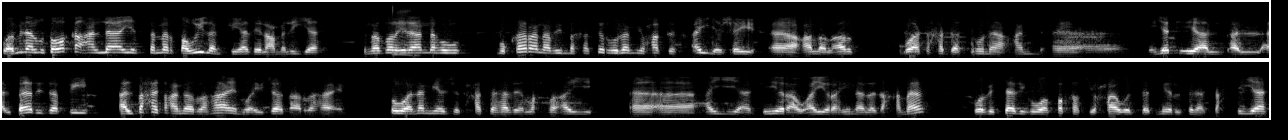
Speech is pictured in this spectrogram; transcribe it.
ومن المتوقع أن لا يستمر طويلا في هذه العملية بالنظر إلى أنه مقارنة بما خسره لم يحقق أي شيء آه، على الأرض. وأتحدث هنا عن آه، نيته البارزة في البحث عن الرهائن وإيجاد الرهائن. هو لم يجد حتى هذه اللحظة أي أي أسير أو أي رهينة لدى حماس وبالتالي هو فقط يحاول تدمير البنى التحتية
